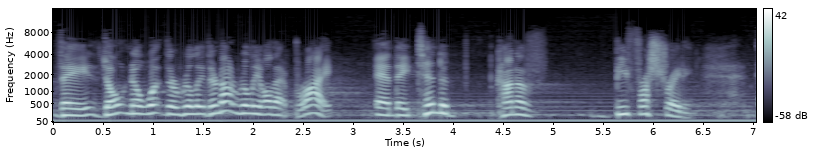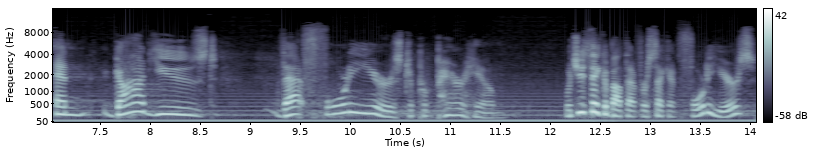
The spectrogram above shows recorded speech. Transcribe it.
They don't know what they're really they're not really all that bright and they tend to kind of be frustrating. And God used that 40 years to prepare him. Would you think about that for a second? 40 years?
